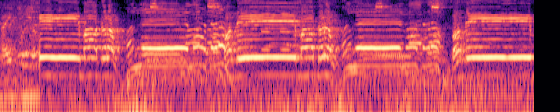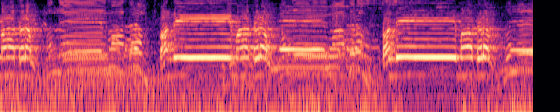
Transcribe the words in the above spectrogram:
সাইড করে। বন্দে মাতরম। বন্দে মাতরম। বন্দে মাতরম। বন্দে মাতরম। বন্দে মাতরম। বন্দে মাতরম। বন্দে মাতরম। বন্দে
